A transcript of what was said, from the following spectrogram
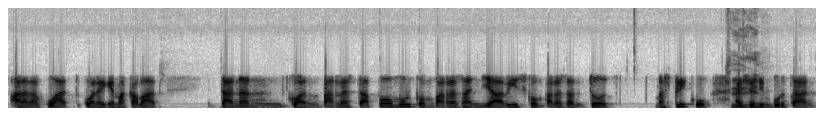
l'adequat quan haguem acabat tant en, quan parles de pòmul, com parles en llavis, com parles en tot. M'explico? Sí. Això és important.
